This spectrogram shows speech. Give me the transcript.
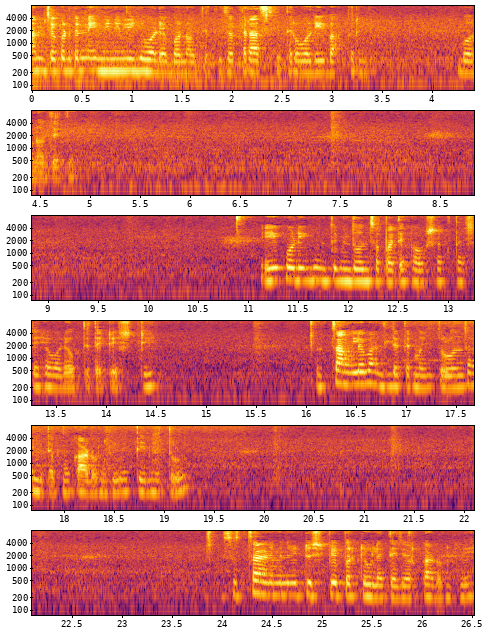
आमच्याकडे तर नेहमी नेहमी ही वड्या बनवते ती जत्रा असली तर वडी भाकरी बनवते ती. एक वडी घेऊन तुम्ही दोन चपात्या खाऊ शकता. असे हे वड्या होते त्या टेस्टी चांगल्या भाजल्या तर म्हणजे तळून झाले त्या आपण काढून घेऊया ते मितळून असं चाळणीमध्ये मी टिश्यू पेपर ठेवला त्याच्यावर काढून घेऊया.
